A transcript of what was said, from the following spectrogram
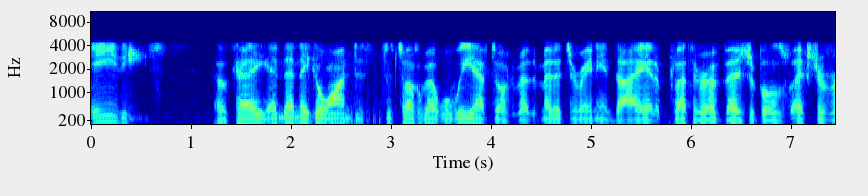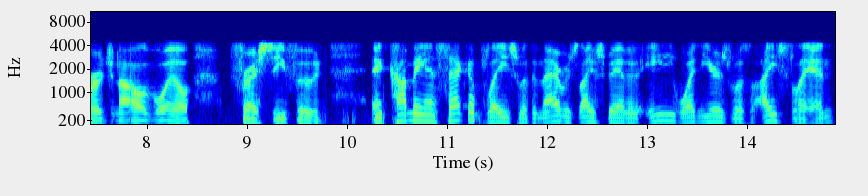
80s. Okay, and then they go on to, to talk about what we have talked about the Mediterranean diet, a plethora of vegetables, extra virgin olive oil, fresh seafood. And coming in second place with an average lifespan of 81 years was Iceland.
